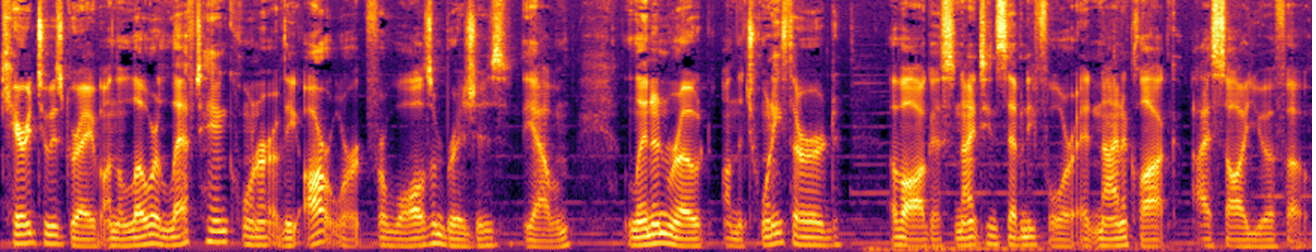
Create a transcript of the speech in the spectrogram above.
carried to his grave on the lower left hand corner of the artwork for Walls and Bridges, the album. Lennon wrote on the 23rd of August, 1974, at 9 o'clock, I saw a UFO.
